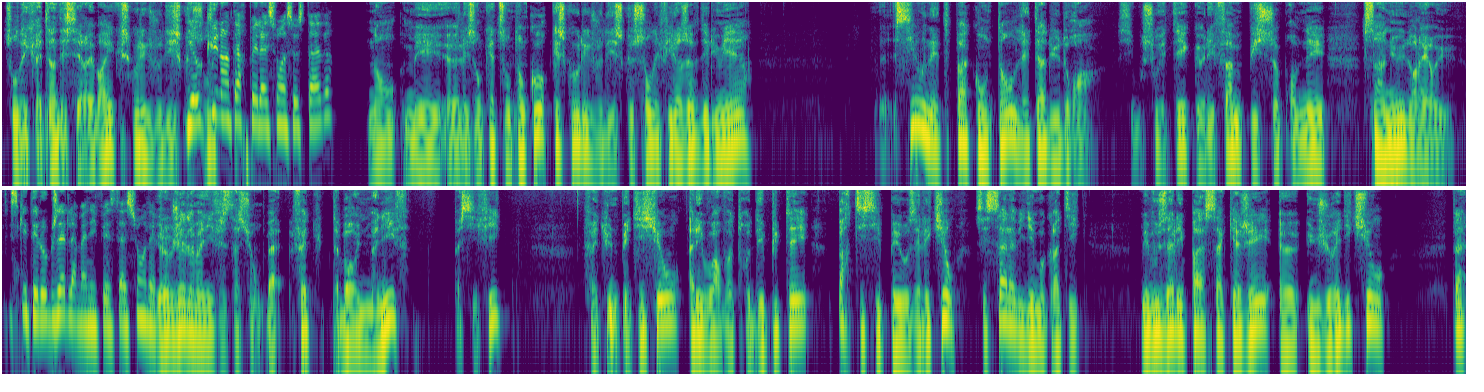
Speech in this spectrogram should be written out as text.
ce sont des crétins décérébrés. Qu'est-ce que vous voulez que je vous dise? Il n'y a aucune interpellation à ce stade? Non, mais euh, les enquêtes sont en cours. Qu'est-ce que vous voulez que je vous dise? Que ce sont des philosophes des Lumières? Si vous n'êtes pas content de l'état du droit, si vous souhaitez que les femmes puissent se promener seins nus dans les rues. Ce qui était l'objet de la manifestation. L'objet de la manifestation. Bah, faites d'abord une manif pacifique, faites une pétition, allez voir votre député, participez aux élections. C'est ça la vie démocratique. Mais vous n'allez pas saccager euh, une juridiction. Enfin,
